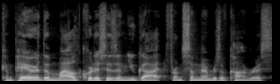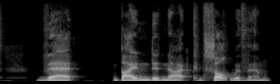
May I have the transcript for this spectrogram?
compare the mild criticism you got from some members of Congress that Biden did not consult with them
